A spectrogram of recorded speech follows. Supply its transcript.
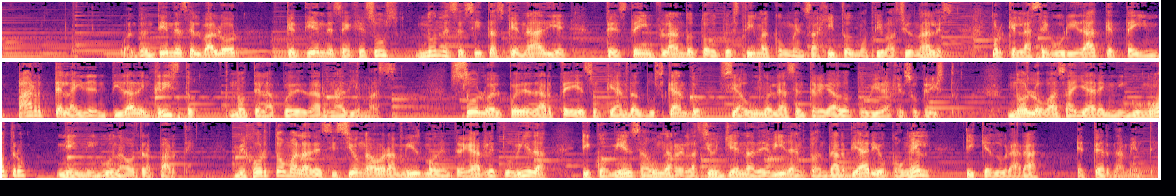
Cuando entiendes el valor que tienes en Jesús, no necesitas que nadie te esté inflando tu autoestima con mensajitos motivacionales, porque la seguridad que te imparte la identidad en Cristo no te la puede dar nadie más. Solo Él puede darte eso que andas buscando si aún no le has entregado tu vida a Jesucristo. No lo vas a hallar en ningún otro ni en ninguna otra parte. Mejor toma la decisión ahora mismo de entregarle tu vida y comienza una relación llena de vida en tu andar diario con Él y que durará eternamente.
